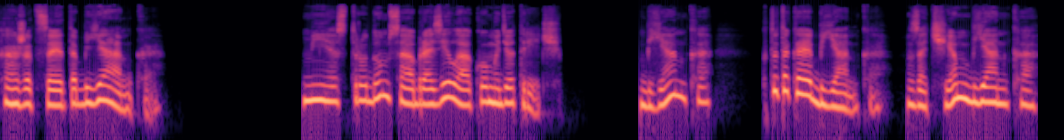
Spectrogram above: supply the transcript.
кажется, это Бьянка. Мия с трудом сообразила, о ком идет речь. Бьянка? Кто такая Бьянка? Зачем Бьянка?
